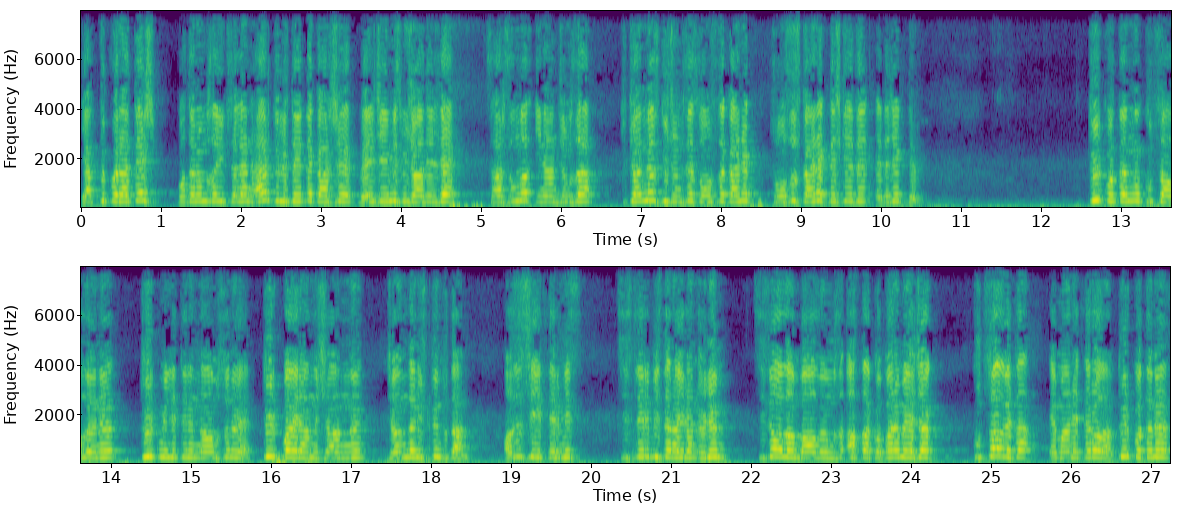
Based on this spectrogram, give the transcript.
yaktıkları ateş vatanımıza yükselen her türlü tehditle karşı vereceğimiz mücadelede sarsılmaz inancımıza, tükenmez gücümüze sonsuza kaynak, sonsuz kaynak teşkil ede- edecektir. Türk vatanının kutsallığını, Türk milletinin namusunu ve Türk bayrağının şanını canından üstün tutan aziz şehitlerimiz sizleri bizden ayıran ölüm, size olan bağlılığımızı asla koparamayacak, kutsal ve ta- emanetleri olan Türk vatanı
